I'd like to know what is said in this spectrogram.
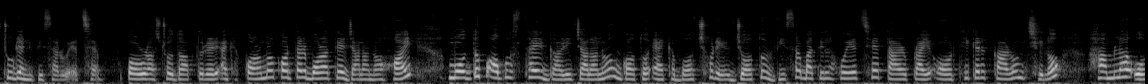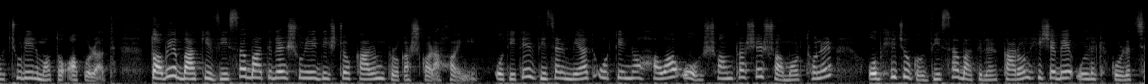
স্টুডেন্ট ভিসা রয়েছে। পররাষ্ট্র দপ্তরের এক কর্মকর্তার বরাতে জানানো হয় মদ্যপ অবস্থায় গাড়ি চালানো গত এক বছরে যত ভিসা বাতিল হয়েছে, তার প্রায় অর্ধেকের কারণ ছিল হামলা ও চুরির মতো অপরাধ। তবে বাকি ভিসা বাতিলের সুনির্দিষ্ট কারণ প্রকাশ করা হয়নি। অতীতে ভিসার মেয়াদ উত্তীর্ণ হওয়া ও সন্ত্রাসের সমর্থনের অভিযোগ ভিসা বাতিলের কারণ হিসেবে উল্লেখ করেছে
